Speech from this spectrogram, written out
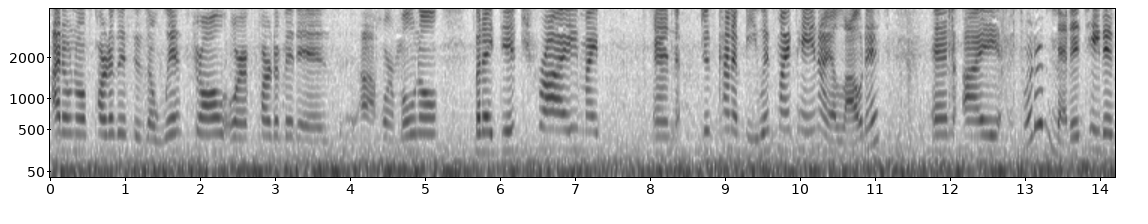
I don't know if part of this is a withdrawal or if part of it is uh, hormonal, but I did try my and just kind of be with my pain. I allowed it and I sort of meditated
